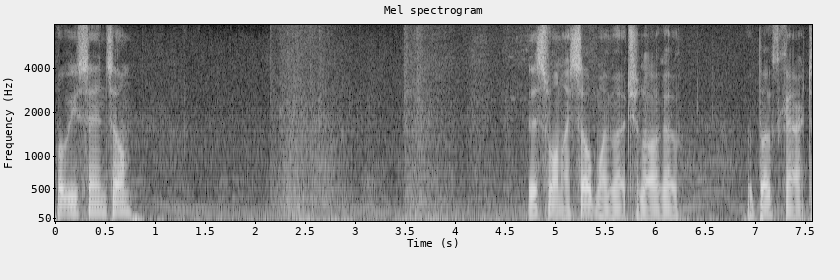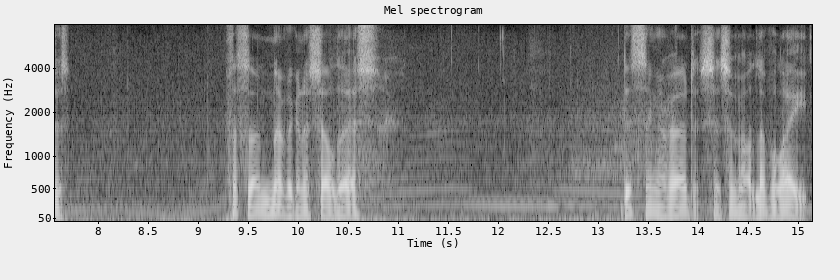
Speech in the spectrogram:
What were you saying, Tom? This one, I sold my Murcielago. With both characters. Plus, I'm never gonna sell this. This thing I've had since about level 8.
